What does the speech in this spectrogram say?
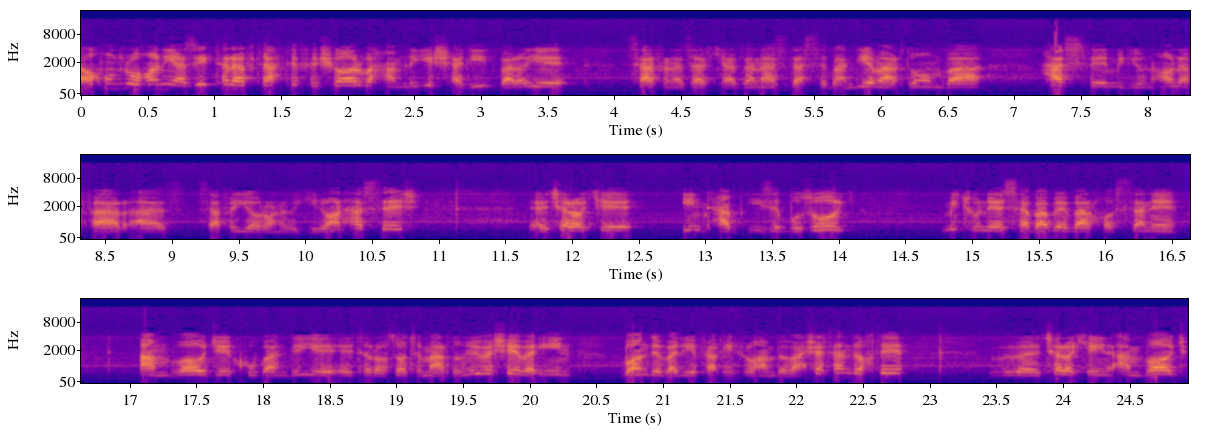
آخوند روحانی از یک طرف تحت فشار و حمله شدید برای صرف نظر کردن از دستبندی مردم و حذف میلیون ها نفر از صف یارانه بگیران هستش چرا که این تبعیض بزرگ می‌تونه سبب برخواستن امواج کوبنده اعتراضات مردمی بشه و این باند ولی فقیه رو هم به وحشت انداخته چرا که این امواج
